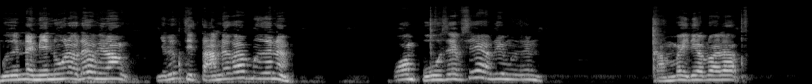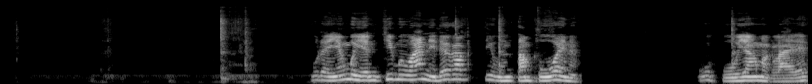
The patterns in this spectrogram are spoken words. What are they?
มือนในเมนูแล้วเด้อพี่น้อง อย่าลืมติดตามด้วยครับมือนน่ะออมปูแซ่บๆดิมือนทำไว้เรียบร้อยแล้ว ผู้ใดยังไม่เห็นคลิปเมื่อวานนี่เด้อครับ ที่ผมตำปูไว้น่ะโอ้ปูย่างหมักลายเลย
